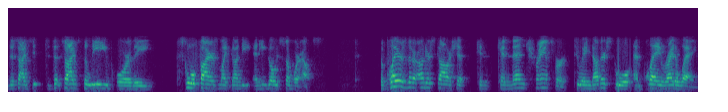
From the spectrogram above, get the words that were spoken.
decides to, decides to leave or the school fires Mike Gundy and he goes somewhere else. The players that are under scholarship can can then transfer to another school and play right away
